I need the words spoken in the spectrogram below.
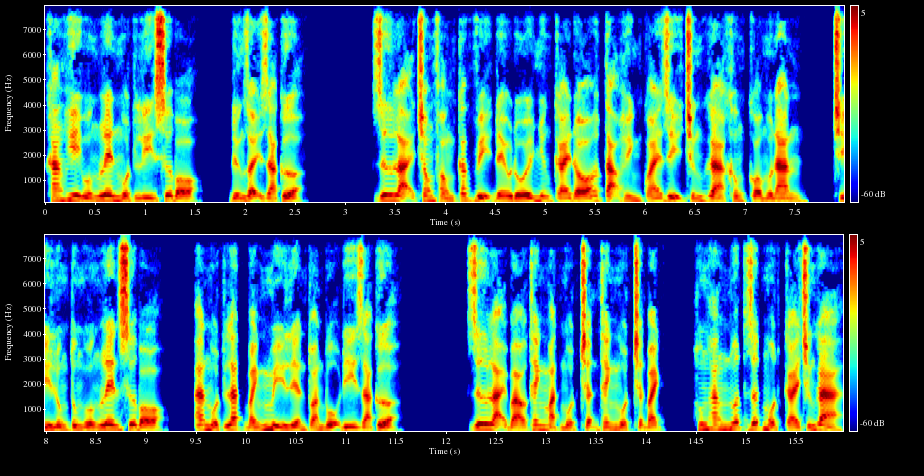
Khang Hy uống lên một ly sữa bò, đứng dậy ra cửa. Dư lại trong phòng các vị đều đối những cái đó tạo hình quái dị trứng gà không có muốn ăn, chỉ lung tung uống lên sữa bò, ăn một lát bánh mì liền toàn bộ đi ra cửa. Dư lại bảo thanh mặt một trận thanh một trận bạch, hung hăng nuốt rất một cái trứng gà,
